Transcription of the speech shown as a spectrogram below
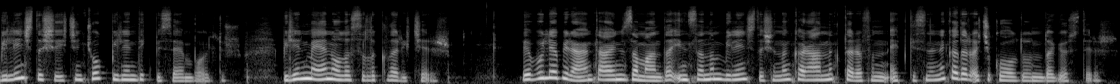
bilinç dışı için çok bilindik bir semboldür. Bilinmeyen olasılıklar içerir. Ve bu labirent aynı zamanda insanın bilinç dışının karanlık tarafının etkisine ne kadar açık olduğunu da gösterir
